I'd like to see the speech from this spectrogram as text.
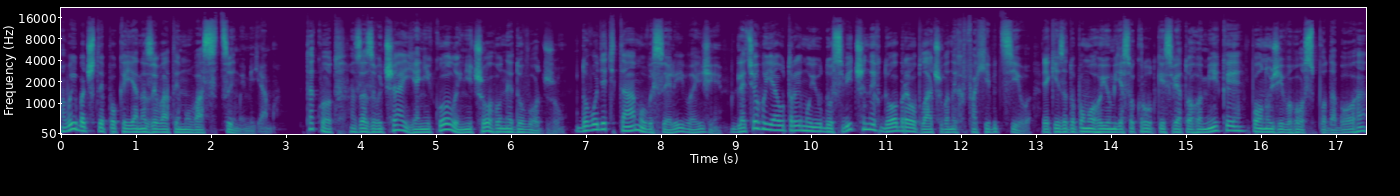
вибачте, поки я називатиму вас цим ім'ям. Так от, зазвичай я ніколи нічого не доводжу. Доводять там, у веселій вежі. Для цього я утримую досвідчених, добре оплачуваних фахівців, які за допомогою м'ясокрутки святого Міки, понужів Господа Бога,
